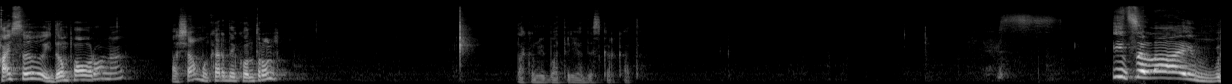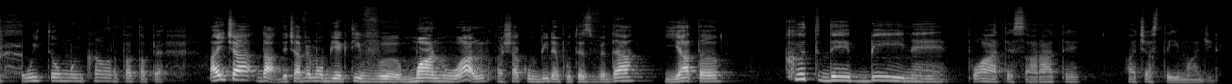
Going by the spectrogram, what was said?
Hai să îi dăm power on, așa, măcar de control? Dacă nu-i bateria descărcată. Yes! It's alive! Uite, o mânca tata pe Aici, da, deci avem obiectiv manual, așa cum bine puteți vedea. Iată cât de bine poate să arate această imagine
